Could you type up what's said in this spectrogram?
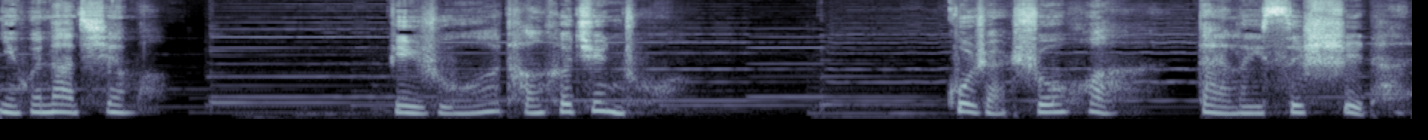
你会纳妾吗？比如唐河郡主。顾软说话带了一丝试探。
